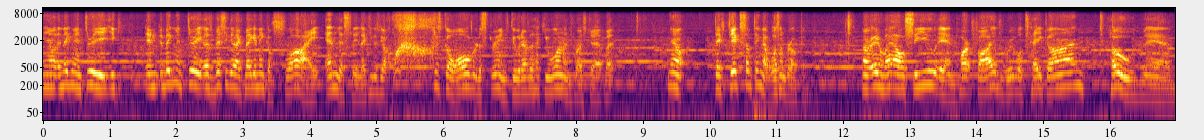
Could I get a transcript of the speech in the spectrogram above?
you know, in Mega Man 3, you, in, in Mega Man 3, it was basically like Mega Man could fly endlessly, like he was go just go over the screens, do whatever the heck you want in Rush Jet, but you know, they fixed something that wasn't broken. Alright, anyway, I will see you in part 5 where we will take on Toadman.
